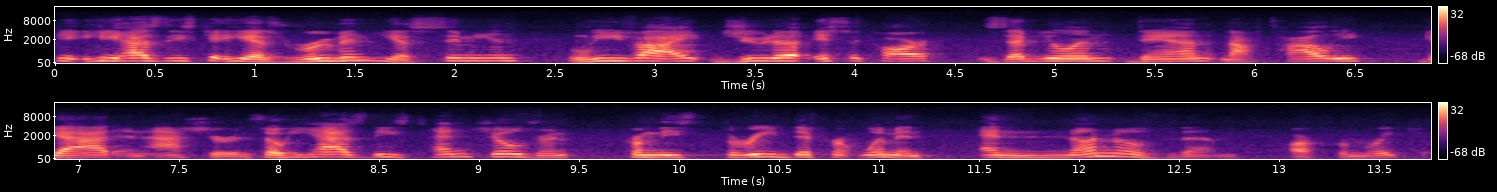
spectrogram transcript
He, he has these kids, he has Reuben, he has Simeon, Levi, Judah, Issachar, Zebulun, Dan, Naphtali, Gad, and Asher. And so he has these 10 children from these three different women, and none of them are from Rachel.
